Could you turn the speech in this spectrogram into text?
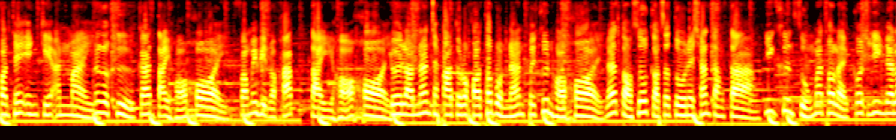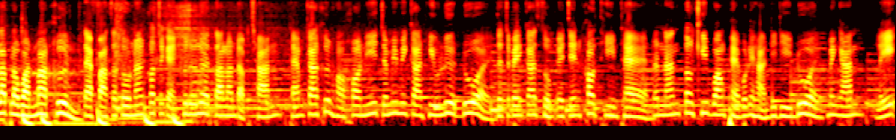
คอนเทนต์เอ็นเกมอันใหม่ นั่นก็คือการไต่หอคอย ฟังไม่ผิดหรอกครับ ไต่หอคอย โดยเรานั้นจะพาตัวละครทั้งหมดนั้นไปขึ้นหอคอย และต่อสู้กับศัตรูในชั้นต่างๆ ยิ่งขึ้นสูงมากเท่าไหร่ก็จะยิ่งได้รับรางวัลมากขึ้น แต่ฝั่งศัตรูนั้นก็จะแข่งขึ้นเรื่อยๆ ตามลำดับชั้น แถมการขึ้นหอคอยนี้จะไม่มีการฮิวเลือดด้วย แต่จะเป็นการสุ่มเอเจนต์เข้าทีมแทน ดังนั้นต้องคิดวางแผนบริหารดีๆ ด้วย ไม่งั้นเละ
